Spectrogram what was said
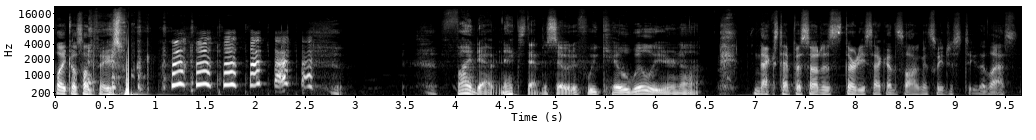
Like us on Facebook. Find out next episode if we kill Willie or not. Next episode is 30 seconds long, as we just do the last.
